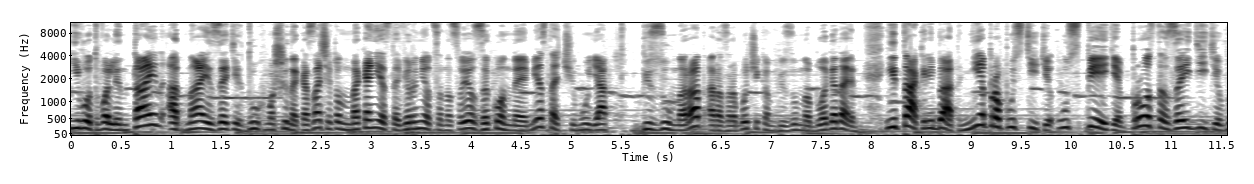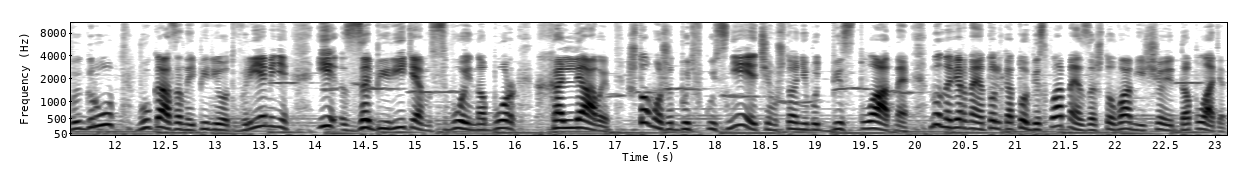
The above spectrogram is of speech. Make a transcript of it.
И вот Валентайн одна из этих двух машинок, а значит он наконец-то вернется на свое законное место, чему я безумно рад, а разработчикам безумно благодарен. Итак, ребят, не пропустите, успейте, просто зайдите в игру в указанный период времени и заберите свой набор халявы. Что может быть вкуснее, чем что-нибудь бесплатное? Ну, наверное, только то бесплатное, за что вам еще и доплатят.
